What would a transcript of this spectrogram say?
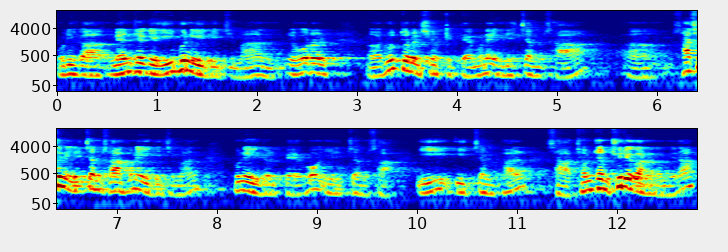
우리가 면적의 2분의 1이지만 요거를 어, 루트를 씌웠기 때문에 1.4 어, 사실은 1.4 분의 1이지만 분의 1을 빼고 1.4, 2, 2.8, 4 점점 줄여가는 겁니다.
